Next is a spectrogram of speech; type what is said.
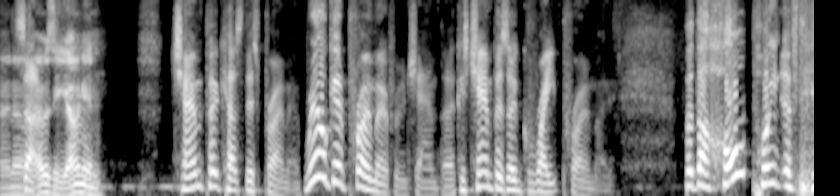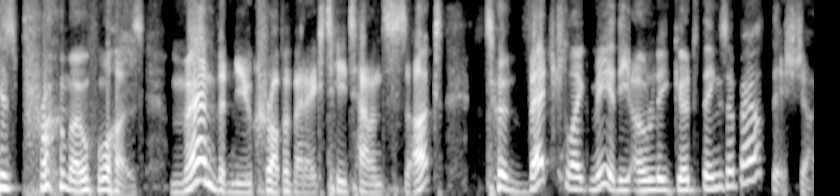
I know. So- I was a youngin. Ciampa cuts this promo. Real good promo from Ciampa because Ciampa's a great promo. But the whole point of this promo was man, the new crop of NXT talent sucks. To vets like me are the only good things about this show.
